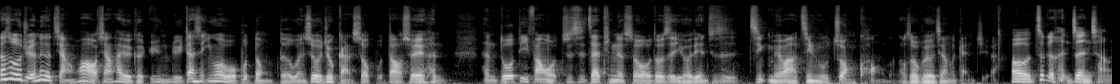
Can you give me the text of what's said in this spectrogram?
但是我觉得那个讲话好像它有一个韵律，但是因为我不懂德文，所以我就感受不到，所以很很多地方我就是在听的时候，我都是有点就是进没办法进入状况的。老师会不会有这样的感觉啊？哦，这个很正常。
